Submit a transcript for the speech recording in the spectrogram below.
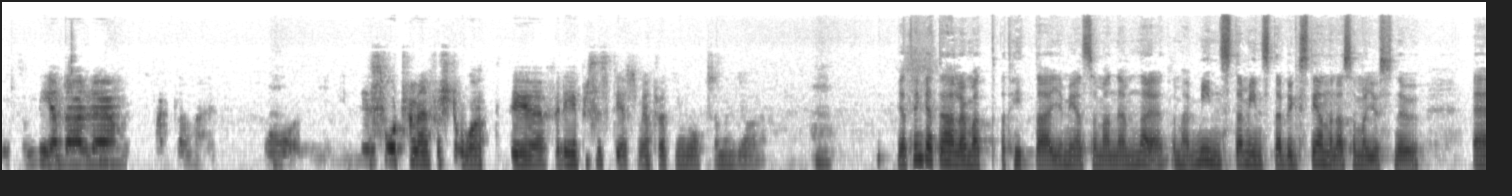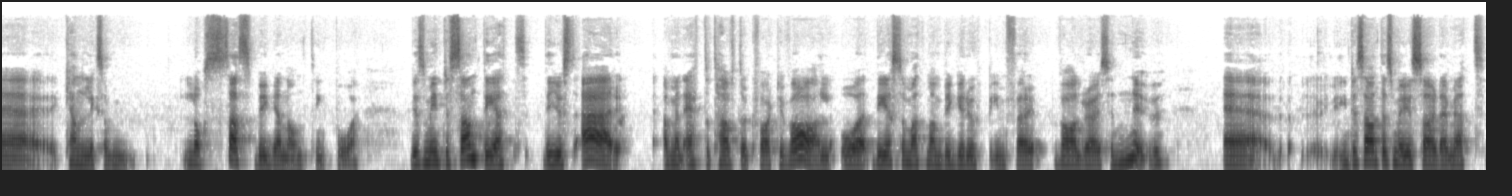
liksom ledarfacklan här. Och det är svårt för mig att förstå, att det, för det är precis det som jag tror att Jimmie också vill göra. Jag tänker att det handlar om att, att hitta gemensamma nämnare, de här minsta, minsta byggstenarna som man just nu eh, kan liksom låtsas bygga någonting på. Det som är intressant är att det just är ja, men ett och ett halvt år kvar till val och det är som att man bygger upp inför valrörelsen nu. Eh, intressant det som jag just sa det där med att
